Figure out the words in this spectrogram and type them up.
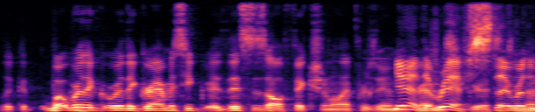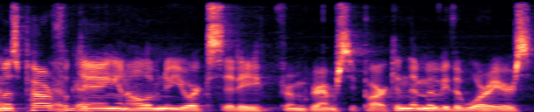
look at what were the were the Gramercy. This is all fictional, I presume. Yeah, the, the Riffs. They were the most powerful okay. gang in all of New York City from Gramercy Park. And that movie, The Warriors,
